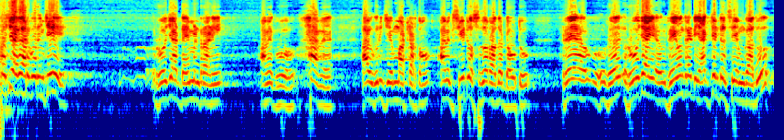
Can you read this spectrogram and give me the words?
రోజా గారి గురించి. రోజా డైమండ్ రాణి. ఆమెకు ఆమె ఆమె గురించి ఏం మాట్లాడతాం? ఆమెకు సీట్ వస్తుందో రాదో డౌటు. రే రే- రోజా రేవంత్ రెడ్డి యాక్సిడెంటల్ సీఎం కాదు.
